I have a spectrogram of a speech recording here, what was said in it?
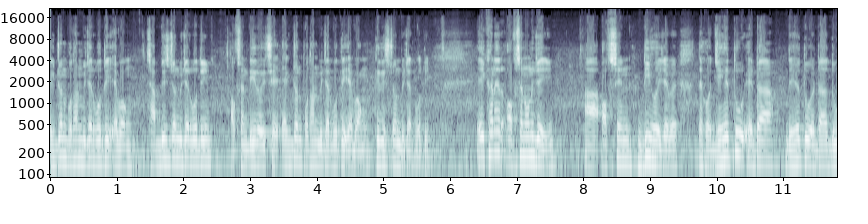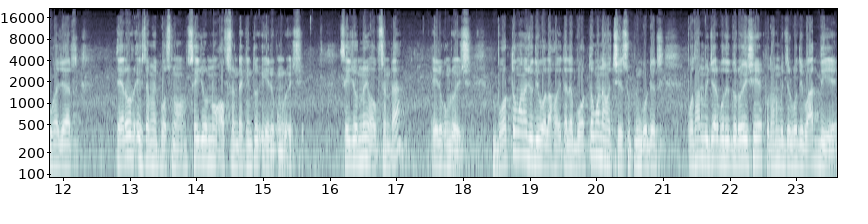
একজন প্রধান বিচারপতি এবং ছাব্বিশ জন বিচারপতি, অপশান ডি রয়েছে একজন প্রধান বিচারপতি এবং তিরিশ জন বিচারপতি। এইখানের অপশান অনুযায়ী অপশান ডি হয়ে যাবে। দেখো, যেহেতু এটা যেহেতু এটা দু হাজার তেরোর এক্সামের প্রশ্ন, সেই জন্য অপশানটা কিন্তু এরকম রয়েছে। সেই জন্যই অপশানটা এরকম রয়েছে। বর্তমানে যদি বলা হয়, তাহলে বর্তমানে হচ্ছে সুপ্রিম কোর্টের প্রধান বিচারপতি তো রয়েছে। প্রধান বিচারপতি বাদ দিয়ে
